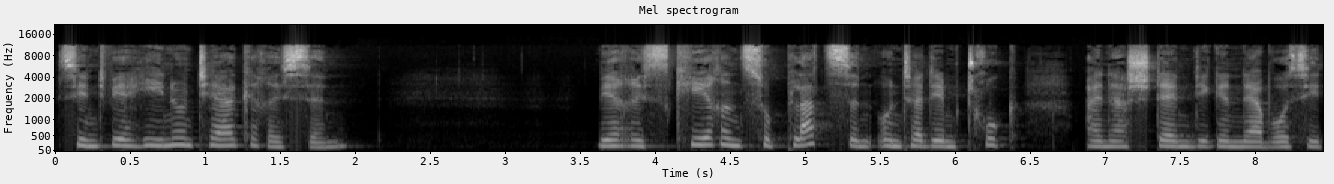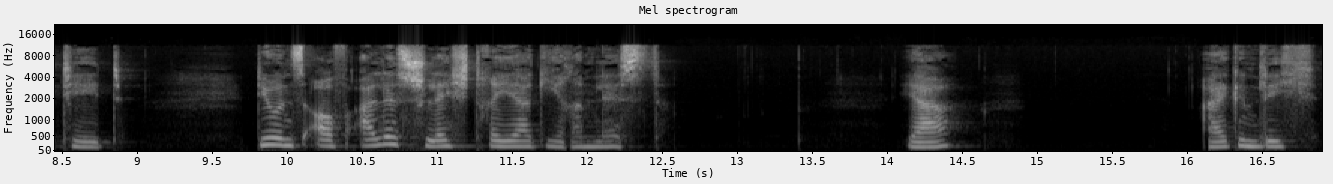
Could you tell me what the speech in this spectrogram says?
sind wir hin und her gerissen. Wir riskieren zu platzen unter dem Druck einer ständigen Nervosität, die uns auf alles schlecht reagieren lässt. Ja, eigentlich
